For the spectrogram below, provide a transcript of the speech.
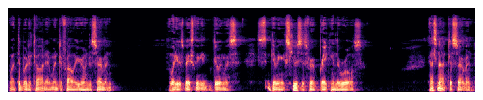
what the Buddha taught and when to follow your own discernment. And what he was basically doing was giving excuses for breaking the rules. That's not discernment.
